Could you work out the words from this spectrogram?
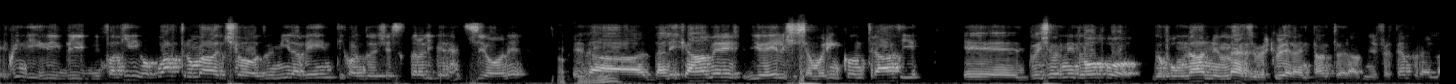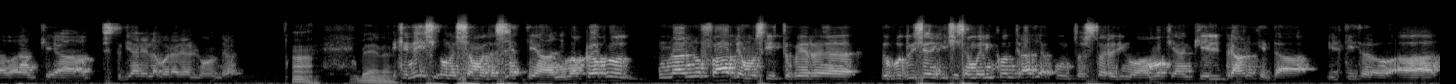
e quindi il, il- il fatidico 4 maggio 2020, quando c'è stata la liberazione, Ok, e da- dalle camere, io e lui ci siamo rincontrati e due giorni dopo, dopo un anno e mezzo, perché lui era intanto, era, nel frattempo era anche a studiare e lavorare a Londra, Ah, bene. che noi ci conosciamo da sette anni, ma proprio un anno fa abbiamo scritto per, eh, dopo due giorni che ci siamo rincontrati, appunto Storia di un uomo, che è anche il brano che dà il titolo a-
